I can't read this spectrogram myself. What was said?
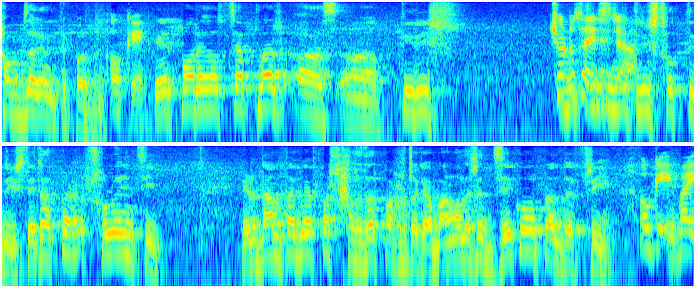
সব জায়গায় নিতে পারবেন। Okay. এরপরে হচ্ছে আপনার তিরিশ ছোট সাইজটা তিরিশ ছত্রিশ এটা আপনার ষোলো ইঞ্চি। এর দাম থাকবে আপনার সাত হাজার পাঁচশো টাকা। বাংলাদেশের যে কোনো প্রান্তে ফ্রি ওকে ভাই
